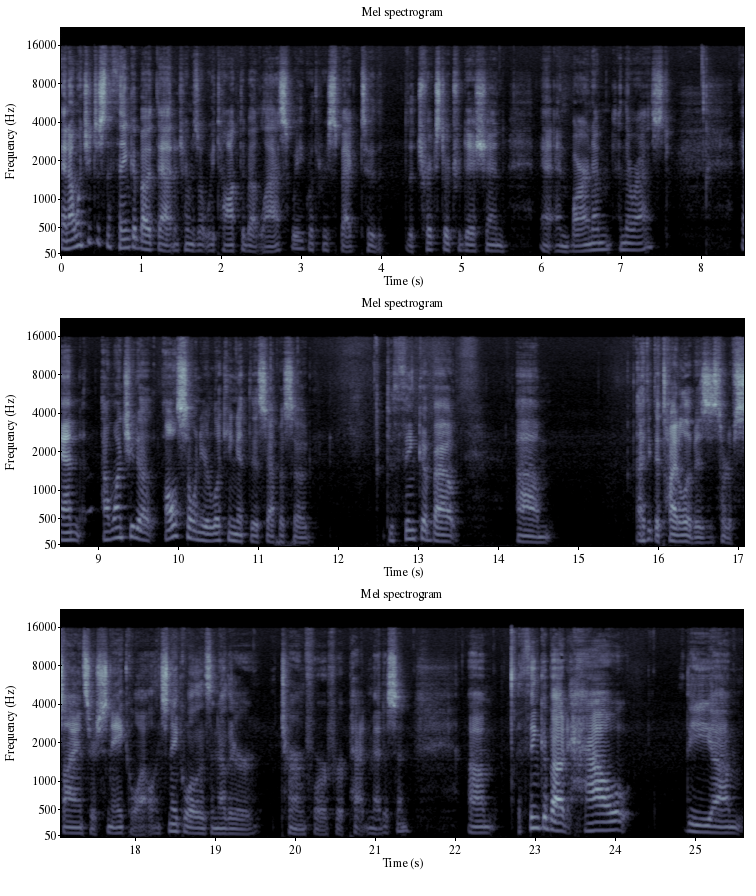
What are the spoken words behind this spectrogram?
And I want you just to think about that in terms of what we talked about last week with respect to the, the trickster tradition and, and Barnum and the rest. And I want you to also, when you're looking at this episode, to think about. Um, I think the title of it is sort of science or snake oil, and snake oil is another term for for patent medicine. Um, think about how the um,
